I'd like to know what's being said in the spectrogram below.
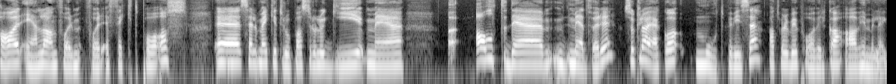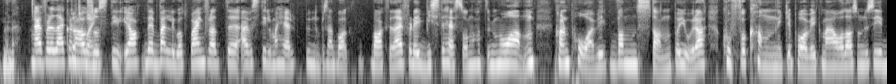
har en eller annen form for effekt på oss. Eh, selv om jeg ikke tror på astrologi med alt det medfører, så klarer jeg ikke å motbevise at vi blir påvirka av himmellegemene. Nei, for det der kan Godt jeg også stille Ja, det er veldig godt poeng, for at eh, jeg stiller meg helt 100 bak, bak det der. For hvis det er sånn at månen kan påvirke vannstanden på jorda, hvorfor kan den ikke påvirke meg òg, da? Som du sier,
